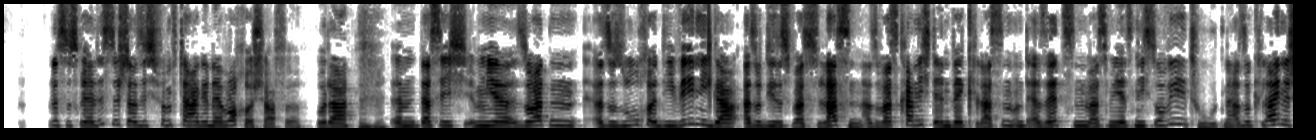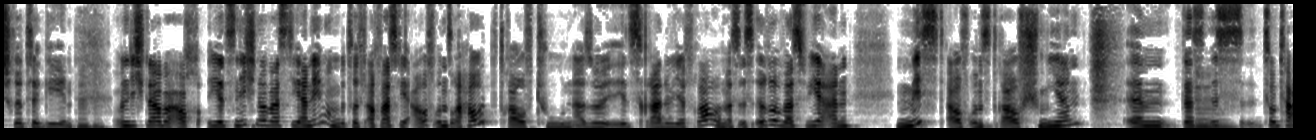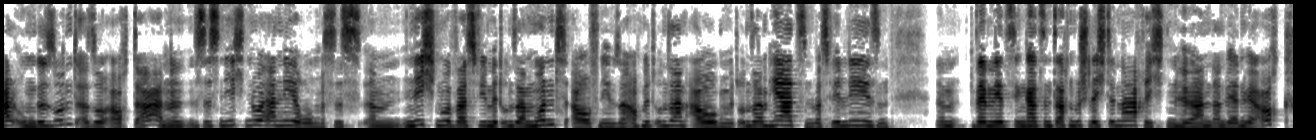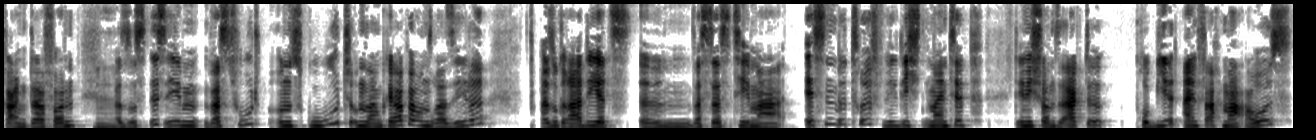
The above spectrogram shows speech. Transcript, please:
ist realistisch, dass ich fünf Tage in der Woche schaffe. Oder mhm. ähm, dass ich mir Sorten, also suche, die weniger, also dieses was lassen. Also was kann ich denn weglassen und ersetzen, was mir jetzt nicht so weh tut. Ne? Also kleine Schritte gehen. Mhm. Und ich glaube auch jetzt nicht nur, was die Ernährung betrifft, auch was wir auf unsere Haut drauf tun. Also jetzt gerade wir Frauen, das ist irre, was wir an Mist auf uns drauf schmieren. Ähm, das hm. ist total ungesund. Also auch da, ne? es ist nicht nur Ernährung, es ist ähm, nicht nur, was wir mit unserem Mund aufnehmen, sondern auch mit unseren Augen, mit unserem Herzen, was wir lesen. Ähm, wenn wir jetzt den ganzen Tag nur schlechte Nachrichten hören, dann werden wir auch krank davon. Hm. Also es ist eben, was tut uns gut, unserem Körper, unserer Seele. Also gerade jetzt, ähm, was das Thema Essen betrifft, wirklich mein Tipp, den ich schon sagte, probiert einfach mal aus,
